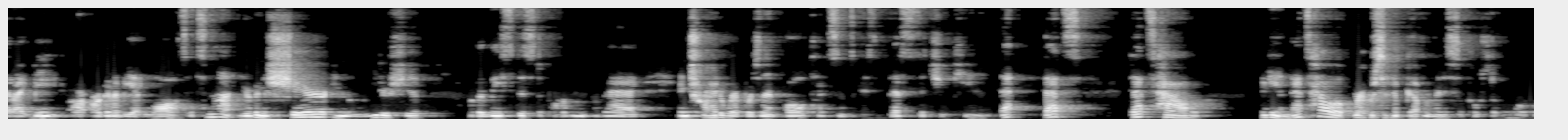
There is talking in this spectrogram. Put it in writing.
that I beat are, are going to be at loss. It's not. You're going to share in the leadership of at least this Department of Ag and try to represent all Texans as best that you can. That that's that's how again, that's how a representative government is supposed to work.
